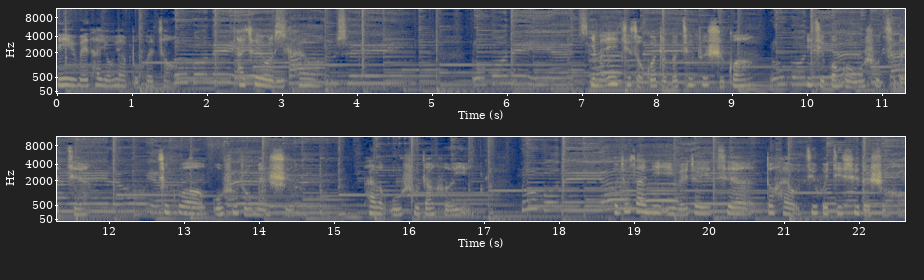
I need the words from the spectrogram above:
你以为他永远不会走，他却又离开了。你们一起走过整个青春时光，一起逛过无数次的街，吃过无数种美食，拍了无数张合影。可就在你以为这一切都还有机会继续的时候，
